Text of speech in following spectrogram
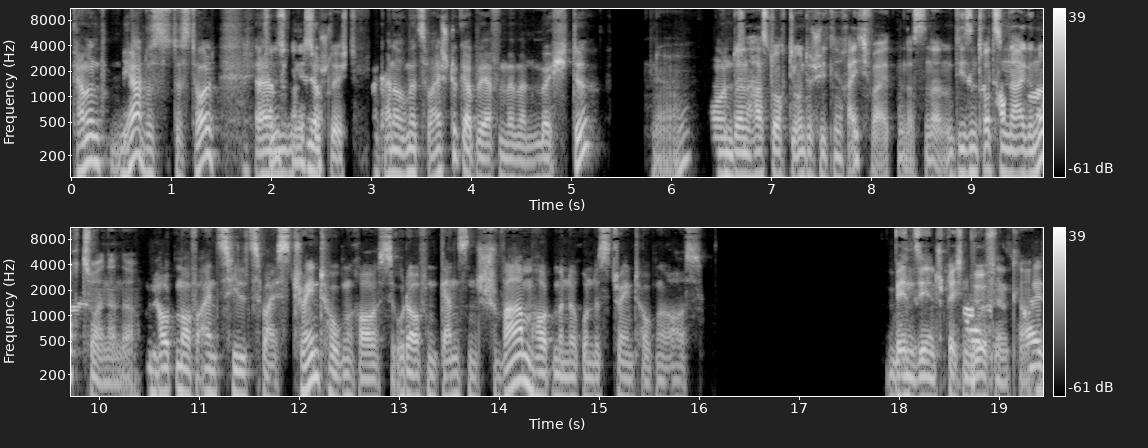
Kann man, ja, das, das ist toll. Ich ähm, finde gar nicht ja, so schlecht. Man kann auch immer zwei Stück abwerfen, wenn man möchte. Ja. Und dann hast du auch die unterschiedlichen Reichweiten. Das sind, und die sind trotzdem nahe genug zueinander. Und haut man auf ein Ziel zwei Strain-Token raus oder auf einen ganzen Schwarm haut man eine Runde Strain-Token raus. Wenn sie entsprechend würfeln, klar. Zwei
